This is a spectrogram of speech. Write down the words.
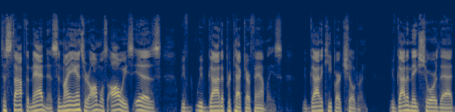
to stop the madness? And my answer almost always is we've we've got to protect our families. We've got to keep our children. We've got to make sure that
